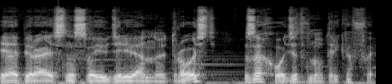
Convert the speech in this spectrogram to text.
и, опираясь на свою деревянную трость, заходит внутрь кафе.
